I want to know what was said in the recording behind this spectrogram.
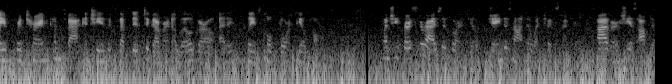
A return comes back and she is accepted to govern a little girl at a place called Thornfield Hall. When she first arrives at Thornfield, Jane does not know what to expect. However, she is optimistic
